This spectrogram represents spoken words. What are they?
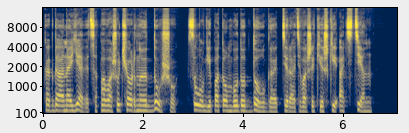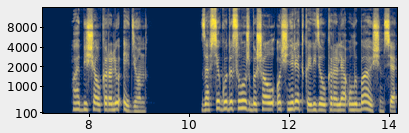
Когда она явится по вашу черную душу, слуги потом будут долго оттирать ваши кишки от стен», – пообещал королю Эдион. За все годы службы Шаул очень редко видел короля улыбающимся.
